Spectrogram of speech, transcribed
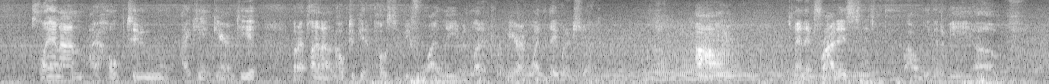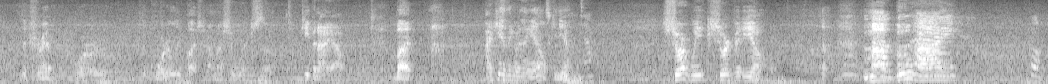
plan on, I hope to, I can't guarantee it, but I plan on and hope to get it posted before I leave and let it premiere on Wednesday when it should. Um, and then Fridays is probably going to be of the trip or the quarterly budget. I'm not sure which, so keep an eye out. But I can't think of anything else. Can you? No. Short week, short video. Mabuhay. Cool.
